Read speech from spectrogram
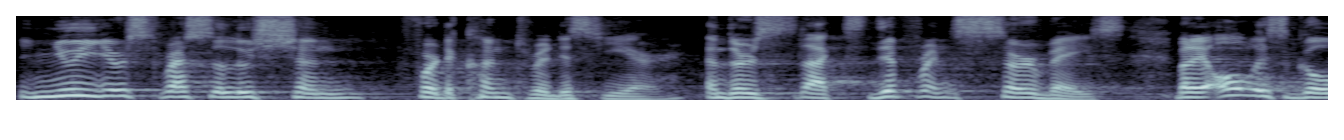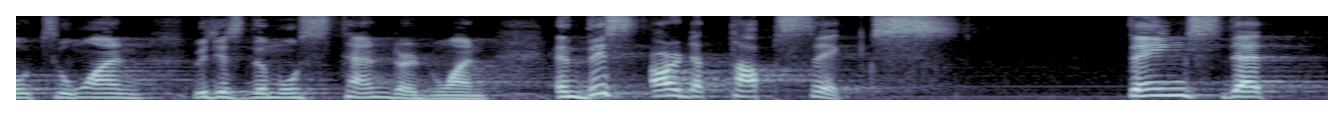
New Year's resolution for the country this year. And there's like different surveys, but I always go to one which is the most standard one. And these are the top six things that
